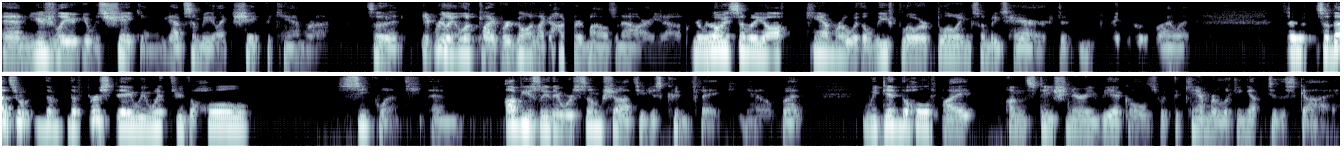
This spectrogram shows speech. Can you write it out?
and usually it was shaking. We'd have somebody like shake the camera so that it really looked like we're going like 100 miles an hour. You know, there was always somebody off camera with a leaf blower blowing somebody's hair to make it really violent. So, so that's what the the first day we went through the whole sequence, and obviously there were some shots you just couldn't fake, you know, but we did the whole fight on stationary vehicles with the camera looking up to the sky.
